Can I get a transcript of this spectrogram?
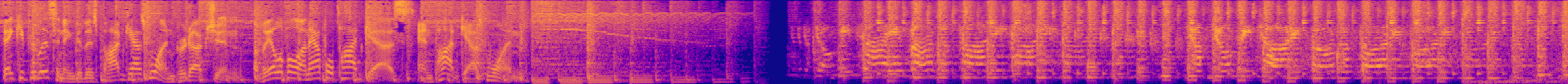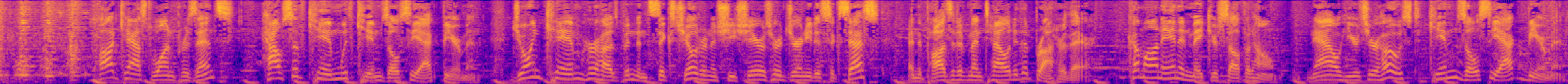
Thank you for listening to this Podcast One production. Available on Apple Podcasts and Podcast One. Podcast One presents House of Kim with Kim Zolciak Biermann. Join Kim, her husband, and six children as she shares her journey to success and the positive mentality that brought her there. Come on in and make yourself at home. Now, here's your host, Kim Zolciak Biermann.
